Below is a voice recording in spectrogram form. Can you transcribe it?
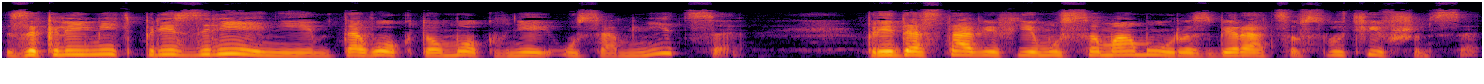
заклеймить презрением того, кто мог в ней усомниться, предоставив ему самому разбираться в случившемся,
